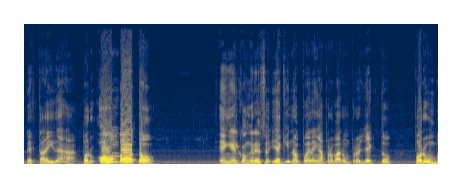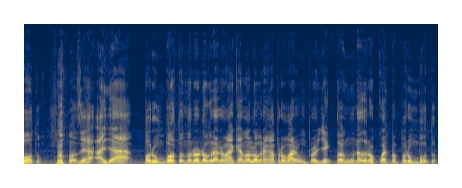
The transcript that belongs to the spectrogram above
la estadidad por un voto en el Congreso. Y aquí no pueden aprobar un proyecto por un voto. o sea, allá por un voto no lo lograron, acá no logran aprobar un proyecto en uno de los cuerpos por un voto.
